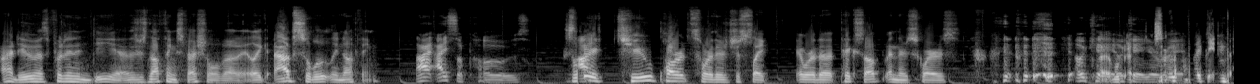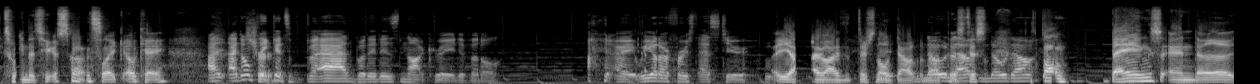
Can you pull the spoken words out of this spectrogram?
I do. Let's put it in D. There's nothing special about it. Like absolutely nothing. I I suppose. There's literally two parts where there's just like where the picks up and there's squares. okay, Uh, okay, you're right. Like in between the two, so it's like okay. I, I don't think it's bad, but it is not creative at all. Alright, we got our first S tier. Yeah, I, I, there's no doubt about no this. Doubt, This no doubt. song bangs and uh,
